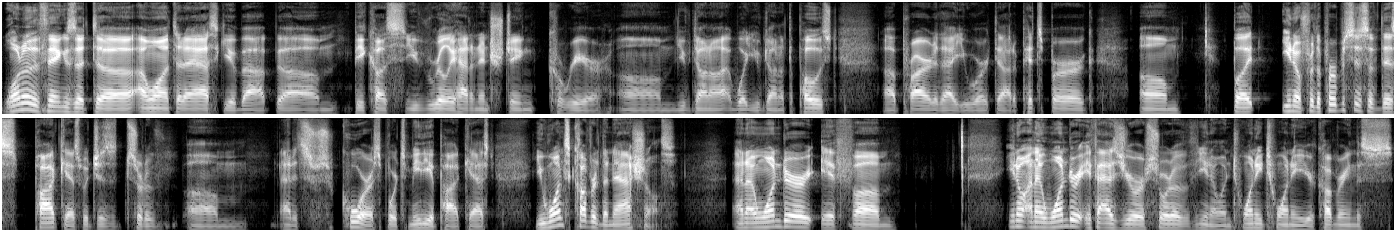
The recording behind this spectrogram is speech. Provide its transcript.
One of the things that uh, I wanted to ask you about, um, because you've really had an interesting career. Um, you've done uh, what you've done at the Post. Uh, prior to that, you worked out of Pittsburgh. Um, but you know, for the purposes of this podcast, which is sort of um, at its core a sports media podcast, you once covered the Nationals, and I wonder if. Um, you know, and I wonder if, as you're sort of, you know, in 2020, you're covering this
